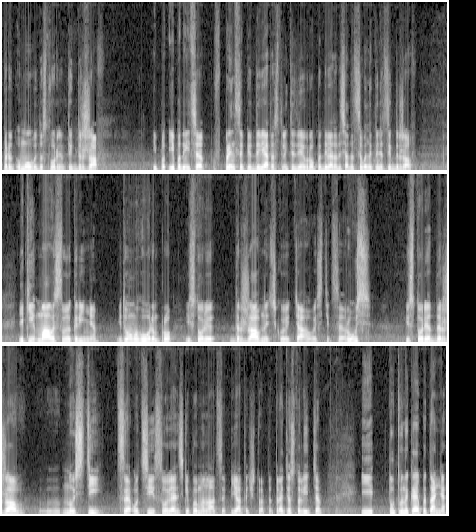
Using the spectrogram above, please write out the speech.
передумови до створення тих держав. І, і подивіться, в принципі, 9 століття для Європи, 9-10 це виникнення цих держав, які мали своє коріння. І тому ми говоримо про історію державницької тяглості це Русь, історія державності це оці слов'янські племена, це 5, 4, 3 століття. І тут виникає питання:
